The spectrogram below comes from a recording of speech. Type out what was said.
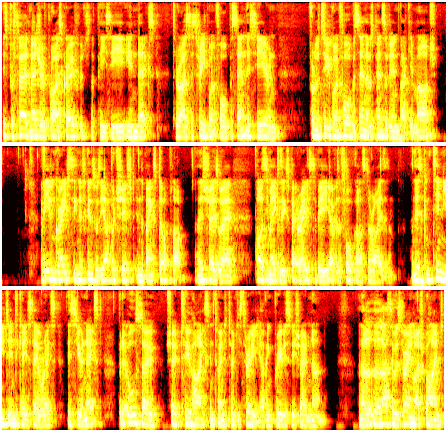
its preferred measure of price growth, which is the PCE index, to rise to 3.4% this year and from the 2.4% that was penciled in back in March. Of even greater significance was the upward shift in the bank's dot plot. And this shows where policymakers expect rates to be over the forecast horizon. And this continued to indicate stable rates this year and next, but it also showed two hikes in 2023, having previously shown none. And the, the latter was very much behind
